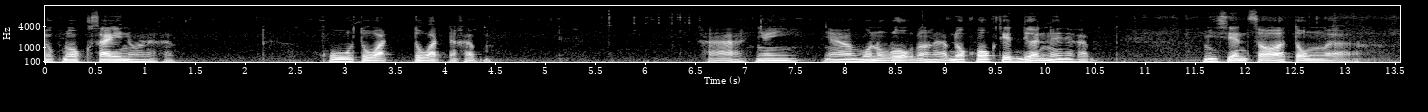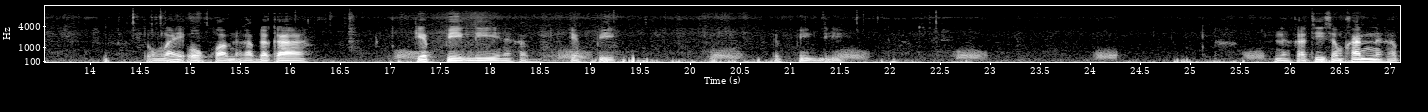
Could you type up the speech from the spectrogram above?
ยกนกใส่เนาะนะครับ คู่ตรวจตรวจนะครับ ขาใหญ่ยาวบนอกโลกเนาะครับ นกหกเจ็ดเดือนนี่นะครับ มีเสียนสอตรงตรงไล่อกความนะครับแล้วก็เก็บปีกดีนะครับ เก็บปีกดี แล้วก็ที่สำคัญนะครับ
